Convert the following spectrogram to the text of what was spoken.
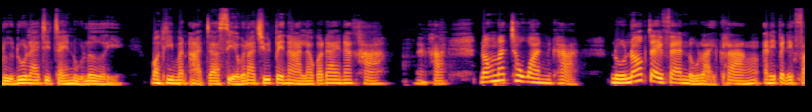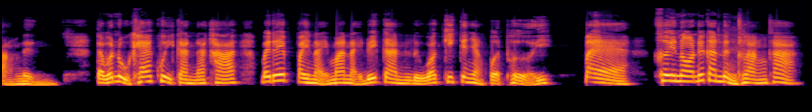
หรือดูแลจิตใจหนูเลย บางทีมันอาจจะเสียเวลาชีวิตไปนานแล้วก็ได้นะคะนะคะ น้องนัชวันค่ะหนูนอกใจแฟนหนูหลายครั้ง อันนี้เป็นอีกฝั่งหนึ่ง แต่ว่าหนูแค่คุยกันนะคะ ไม่ได้ไปไหนมาไหนด้วยกัน หรือว่ากิ๊กกันอย่างเปิดเผย แต่เคยนอนด้วยกันหนึ่งครั้งค่ะเอออ่า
